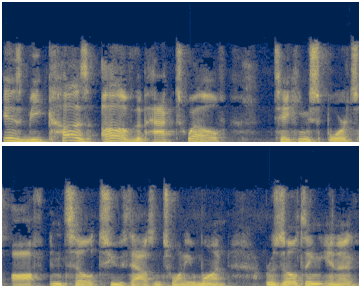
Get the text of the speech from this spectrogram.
is because of the Pac-12 taking sports off until 2021, resulting in a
